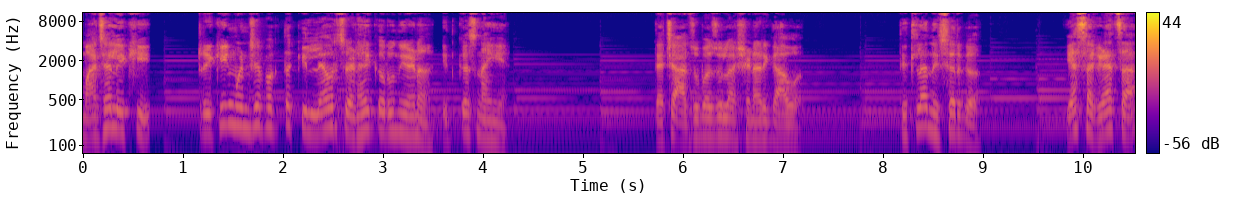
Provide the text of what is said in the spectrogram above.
माझ्या लेखी ट्रेकिंग म्हणजे फक्त किल्ल्यावर चढाई करून येणं इतकंच नाहीये. त्याच्या आजूबाजूला असणारी गावं तिथला निसर्ग या सगळ्याचा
